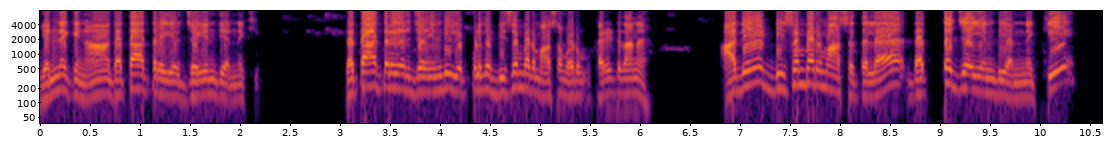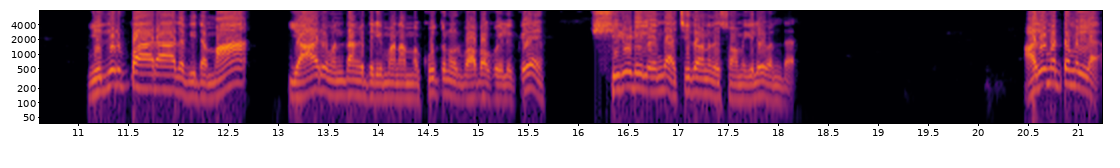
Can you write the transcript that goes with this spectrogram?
என்னைக்குன்னா தத்தாத்திரேயர் ஜெயந்தி அன்னைக்கு. தத்தாத்திரேயர் ஜெயந்தி எப்பொழுது டிசம்பர் மாசம் வரும்? கரெக்ட் தானே? அதே டிசம்பர் மாசத்துல தத்த ஜெயந்தி அன்னைக்கு எதிர்பாராத விதமா யாரு வந்தாங்க தெரியுமா? நம்ம கூத்தனூர் பாபா கோயிலுக்கு. ஷிரடியில இருந்து அச்சுதானந்த சுவாமிகளே வந்தார். அது மட்டும் இல்ல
